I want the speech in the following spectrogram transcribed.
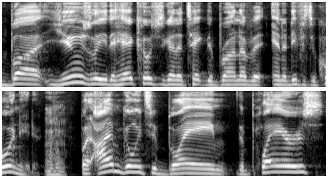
but usually the head coach is going to take the brunt of it and a defensive coordinator. Mm-hmm. But I'm going to blame the players,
